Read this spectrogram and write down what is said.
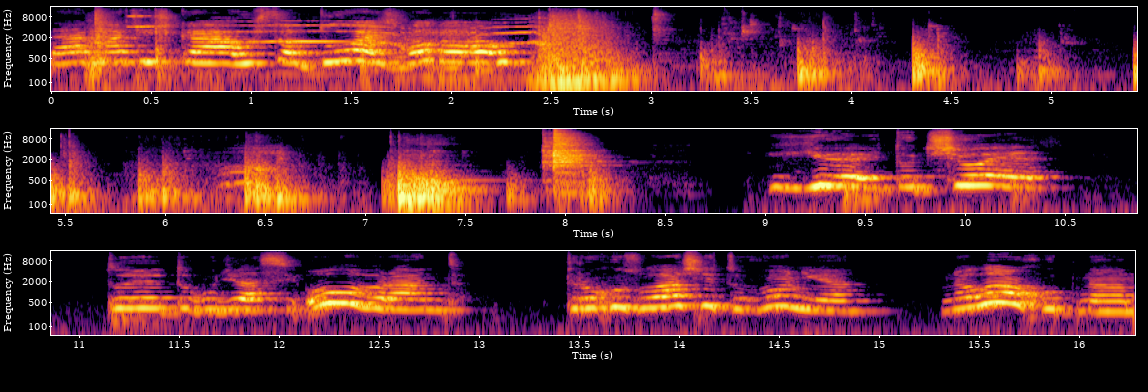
Tak, matička, už som tu aj s vodou. Jej, to čo je? To, je, to bude asi olovrant. Trochu zvláštne to vonia, no ale ochutnám.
